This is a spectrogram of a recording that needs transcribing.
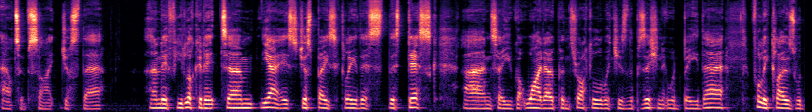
out of sight just there and if you look at it um, yeah it's just basically this this disc. And so you've got wide open throttle which is the position it would be there fully closed would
